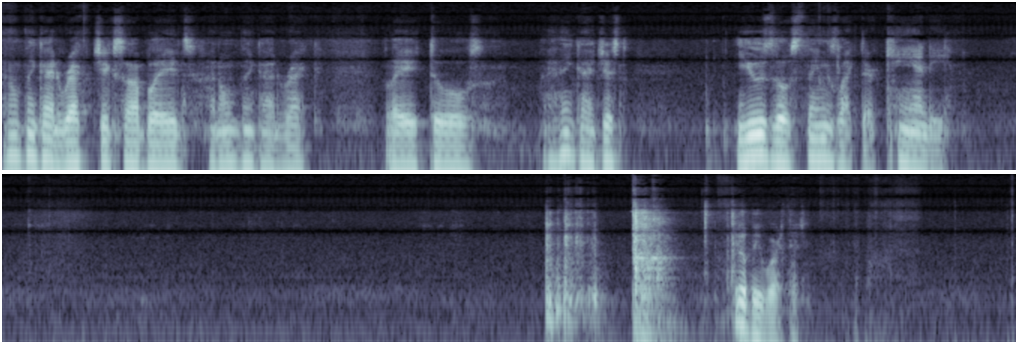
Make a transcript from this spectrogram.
I don't think I'd wreck jigsaw blades. I don't think I'd wreck lathe tools. I think I just use those things like they're candy. It'll be worth it. A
